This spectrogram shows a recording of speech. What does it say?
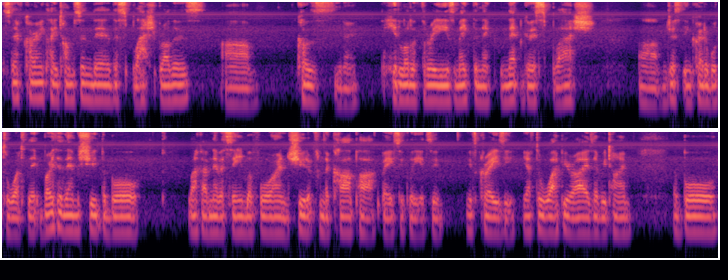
Steph Curry, and Klay Thompson. They're the Splash Brothers. Um, because you know hit a lot of threes, make the net, net go splash. Um, just incredible to watch. They, both of them shoot the ball like I've never seen before and shoot it from the car park. Basically, it's it's crazy. You have to wipe your eyes every time the ball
